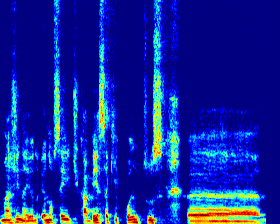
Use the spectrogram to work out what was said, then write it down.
Imagina, eu, eu, não sei de cabeça aqui quantos. Uh,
